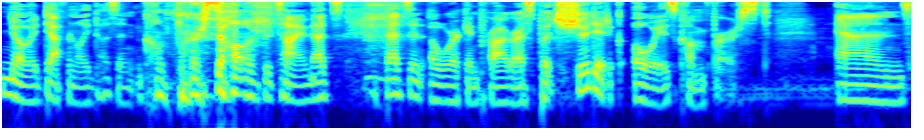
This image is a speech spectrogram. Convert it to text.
no, it definitely doesn't come first all of the time. That's that's an, a work in progress. But should it always come first? And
